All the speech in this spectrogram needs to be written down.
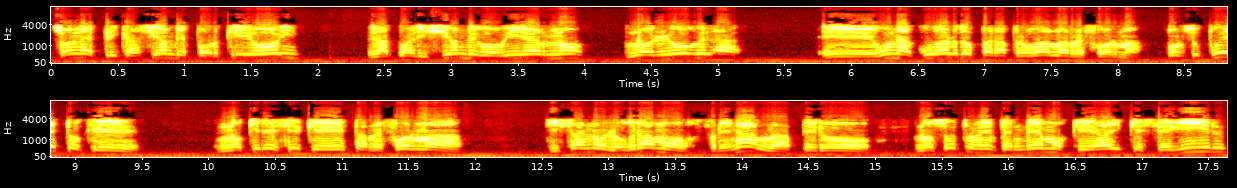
son la explicación de por qué hoy la coalición de gobierno no logra eh, un acuerdo para aprobar la reforma. Por supuesto que no quiere decir que esta reforma quizás no logramos frenarla, pero nosotros entendemos que hay que seguir,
